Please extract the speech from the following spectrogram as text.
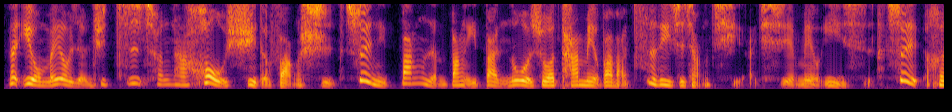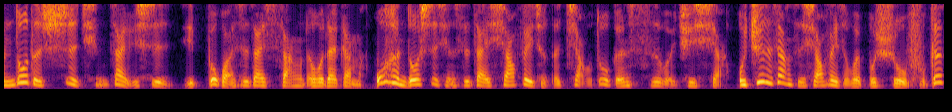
那有没有人去支撑他后续的方式？所以你帮人帮一半，如果说他没有办法自立自强起来，其实也没有意思。所以很多的事情在于是，你不管是在商的或在干嘛，我很多事情是在消费者的角度跟思维去想，我觉得这样子消费者会不舒服。跟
